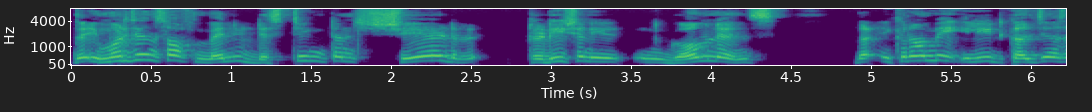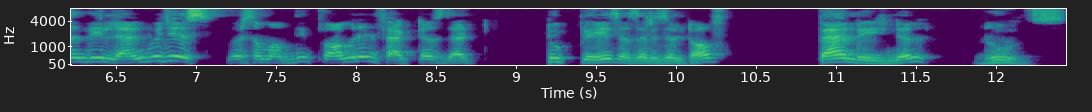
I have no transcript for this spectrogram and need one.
The emergence of many distinct and shared tradition in governance the economic elite cultures and the languages were some of the prominent factors that took place as a result of pan-regional rules.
